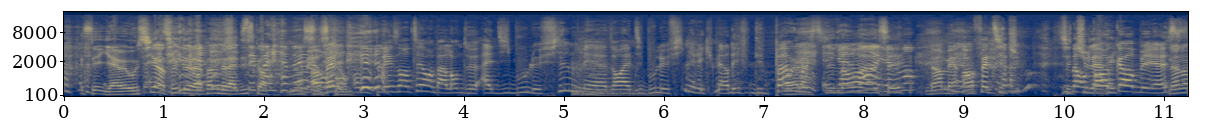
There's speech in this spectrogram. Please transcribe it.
Il y a aussi un truc de la pomme de la C'est discorde. pas la même. Non, En fait, On plaisantait en parlant de Adibou le film, mais euh, dans Adibou le film, il récupère des, des pommes Voilà. aussi. Également, non, euh, également. Non, mais en fait, si tu, si non, tu pas la, ré- encore, mais euh, Non, non,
